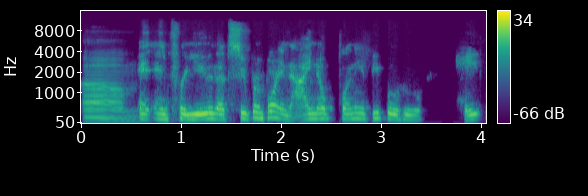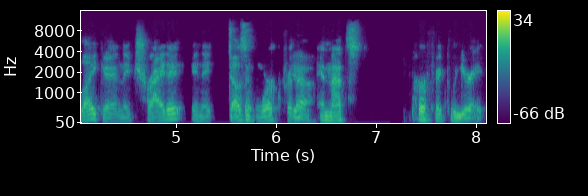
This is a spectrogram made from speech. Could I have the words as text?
um And, and for you, that's super important. I know plenty of people who hate Leica and they tried it and it doesn't work for them. Yeah. And that's perfectly great.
